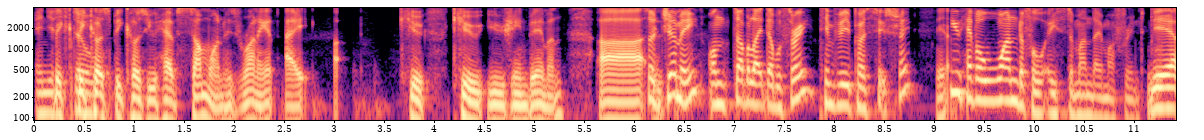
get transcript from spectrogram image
And you're Be- still because because you have someone who's running it. A Q Q Eugene Bareman. Uh, So Jimmy on double eight double three, Temper Bed Post six street. Yeah. You have a wonderful Easter Monday, my friend. yeah,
